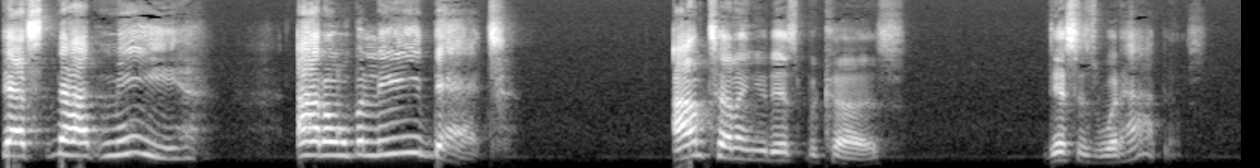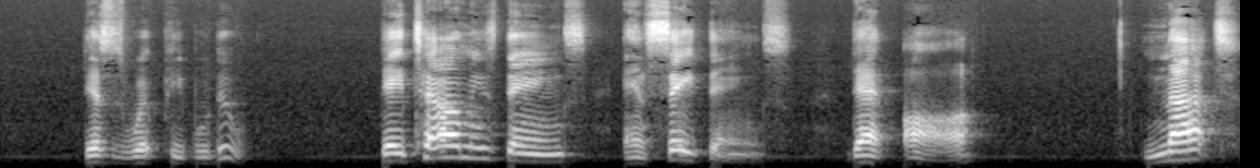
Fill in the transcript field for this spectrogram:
That's not me. I don't believe that. I'm telling you this because this is what happens. This is what people do. They tell me things and say things that are not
